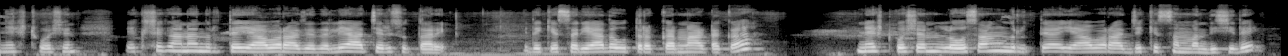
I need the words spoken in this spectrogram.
ನೆಕ್ಸ್ಟ್ ಕ್ವಶನ್ ಯಕ್ಷಗಾನ ನೃತ್ಯ ಯಾವ ರಾಜ್ಯದಲ್ಲಿ ಆಚರಿಸುತ್ತಾರೆ? ಇದಕ್ಕೆ ಸರಿಯಾದ ಉತ್ತರ ಕರ್ನಾಟಕ. ನೆಕ್ಸ್ಟ್ ಕ್ವಶನ್ ಲೋಸಾಂಗ್ ನೃತ್ಯ ಯಾವ ರಾಜ್ಯಕ್ಕೆ ಸಂಬಂಧಿಸಿದೆ?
